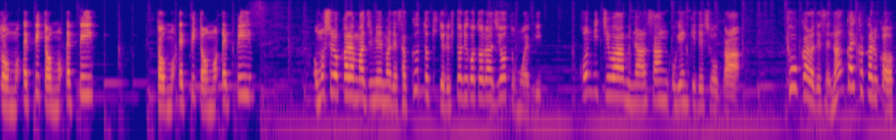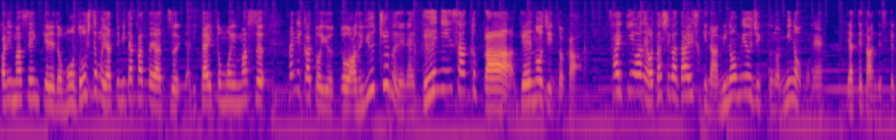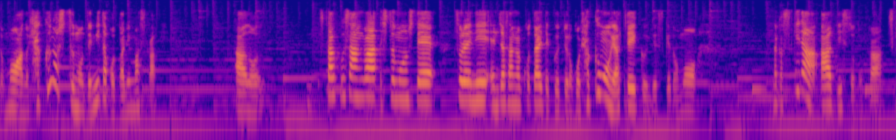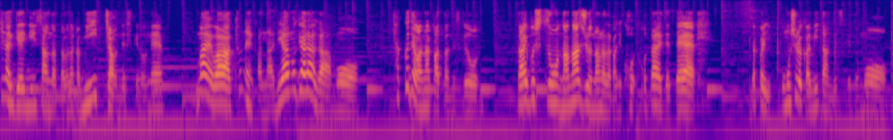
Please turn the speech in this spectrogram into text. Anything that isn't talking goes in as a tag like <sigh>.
ともえぴともえぴ。ともえぴともえぴ。面白から真面目までサクッと聞ける独り言ラジオともえぴ。こんにちは。皆さんお元気でしょうか？今日からですね、何回かかるか分かりませんけれども、どうしてもやってみたかったやつやりたいと思います。何かというと、あの YouTube でね、芸人さんとか芸能人とか、最近はね、私が大好きなミノミュージックのミノもね、やってたんですけども、あの100の質問って見たことありますか？あのスタッフさんが質問してそれに演者さんが答えていくっていうのをこう100問やっていくんですけどもなんか好きなアーティストとか好きな芸人さんだったらなんか見入っちゃうんですけどね。前は去年かなリアム・ギャラガーも100ではなかったんですけどだいぶ質問77だかに答えててやっぱり面白いから見たんですけども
